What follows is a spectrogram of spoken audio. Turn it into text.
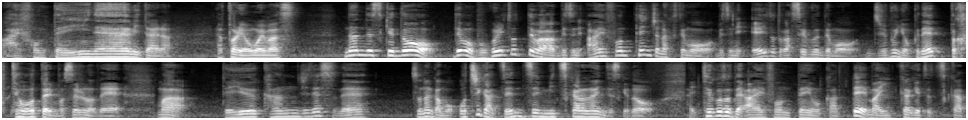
iPhone X いいねみたいな、やっぱり思います。なんですけど、でも僕にとっては別に iPhone X じゃなくても別に8とか7でも十分よくねとかって思ったりもするので、まあ、っていう感じですね。そうなんかもうオチが全然見つからないんですけど、はい。ということで iPhone X を買って、まあ1ヶ月使っ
